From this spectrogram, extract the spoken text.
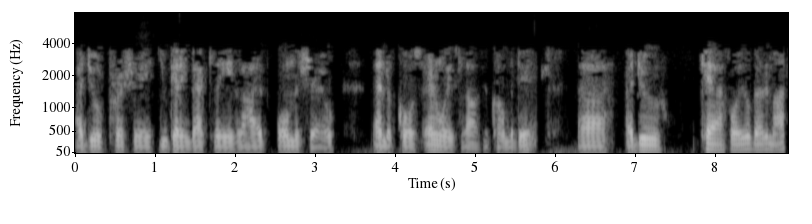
I do appreciate you getting back to me live on the show, and of course, I always love your comedy. Uh, I do care for you very much,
